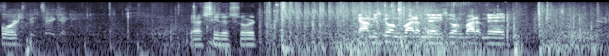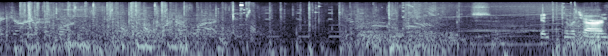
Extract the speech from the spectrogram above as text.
Flag's been taken. Yeah, I see their sword. Got him. He's going right up mid. He's going right up mid. Go.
